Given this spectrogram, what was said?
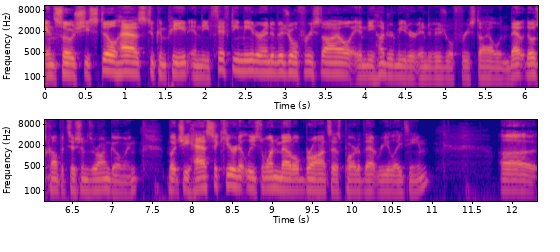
And so she still has to compete in the 50 meter individual freestyle and the 100 meter individual freestyle, and that, those competitions are ongoing. But she has secured at least one medal, bronze, as part of that relay team. Uh,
